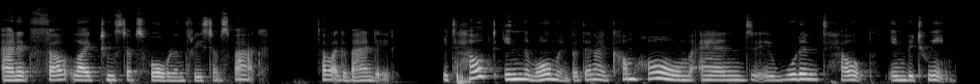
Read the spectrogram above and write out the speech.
and it felt like two steps forward and three steps back. It felt like a band aid. It helped in the moment, but then I'd come home and it wouldn't help in between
